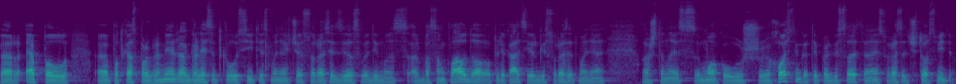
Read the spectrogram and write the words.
per Apple podcast programėlę galėsit klausytis mane, čia surasit Zijas vadimas arba SoundCloud aplikaciją irgi surasit mane. Aš tenais moku už hostingą, taip kad visada tenais surasit šitos video.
